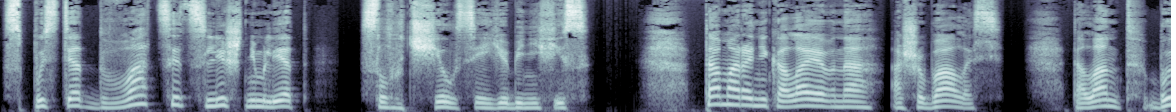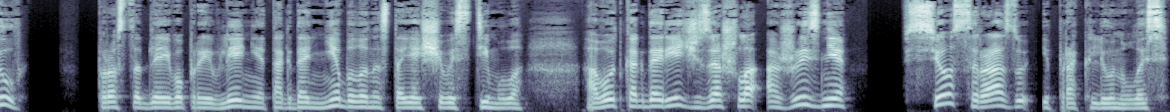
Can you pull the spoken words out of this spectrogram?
спустя двадцать с лишним лет случился ее бенефис. Тамара Николаевна ошибалась. Талант был, просто для его проявления тогда не было настоящего стимула. А вот когда речь зашла о жизни, все сразу и проклюнулось.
